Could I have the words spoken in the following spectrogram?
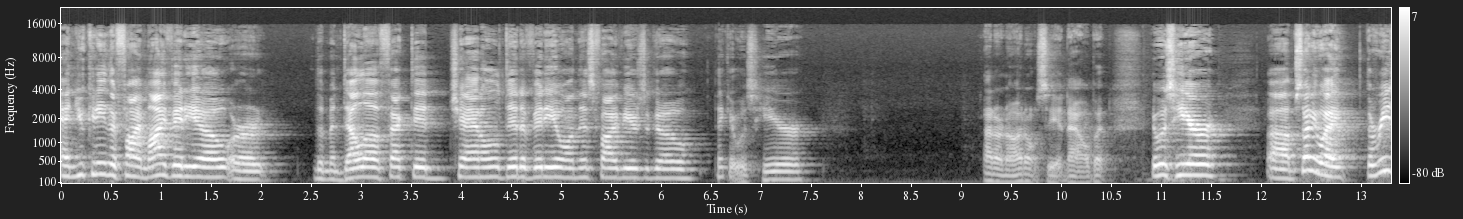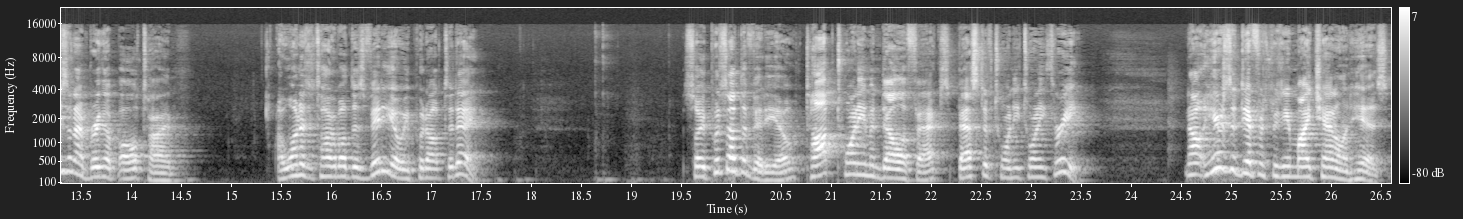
and you can either find my video or the Mandela Affected channel did a video on this five years ago. I think it was here. I don't know. I don't see it now, but it was here. Um, so anyway, the reason I bring up all time, I wanted to talk about this video he put out today. So he puts out the video, top 20 Mandela effects, best of 2023. Now, here's the difference between my channel and his.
